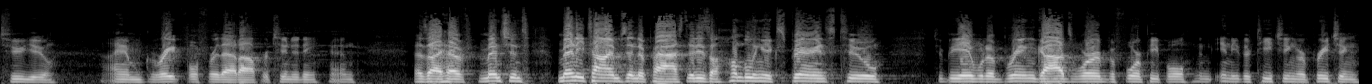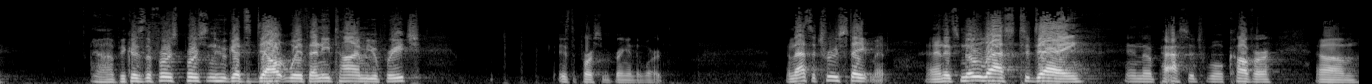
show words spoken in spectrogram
to you. I am grateful for that opportunity. And as I have mentioned many times in the past, it is a humbling experience to, to be able to bring God's word before people in, in either teaching or preaching. Uh, because the first person who gets dealt with anytime you preach is the person bringing the word. And that's a true statement. And it's no less today in the passage we'll cover um,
